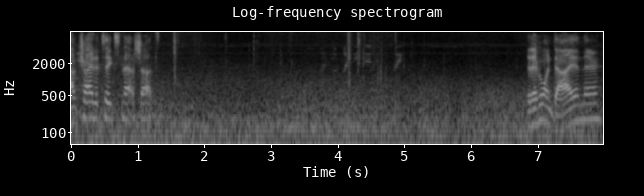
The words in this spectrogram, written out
I'm trying to take snapshots. Did everyone die in there?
